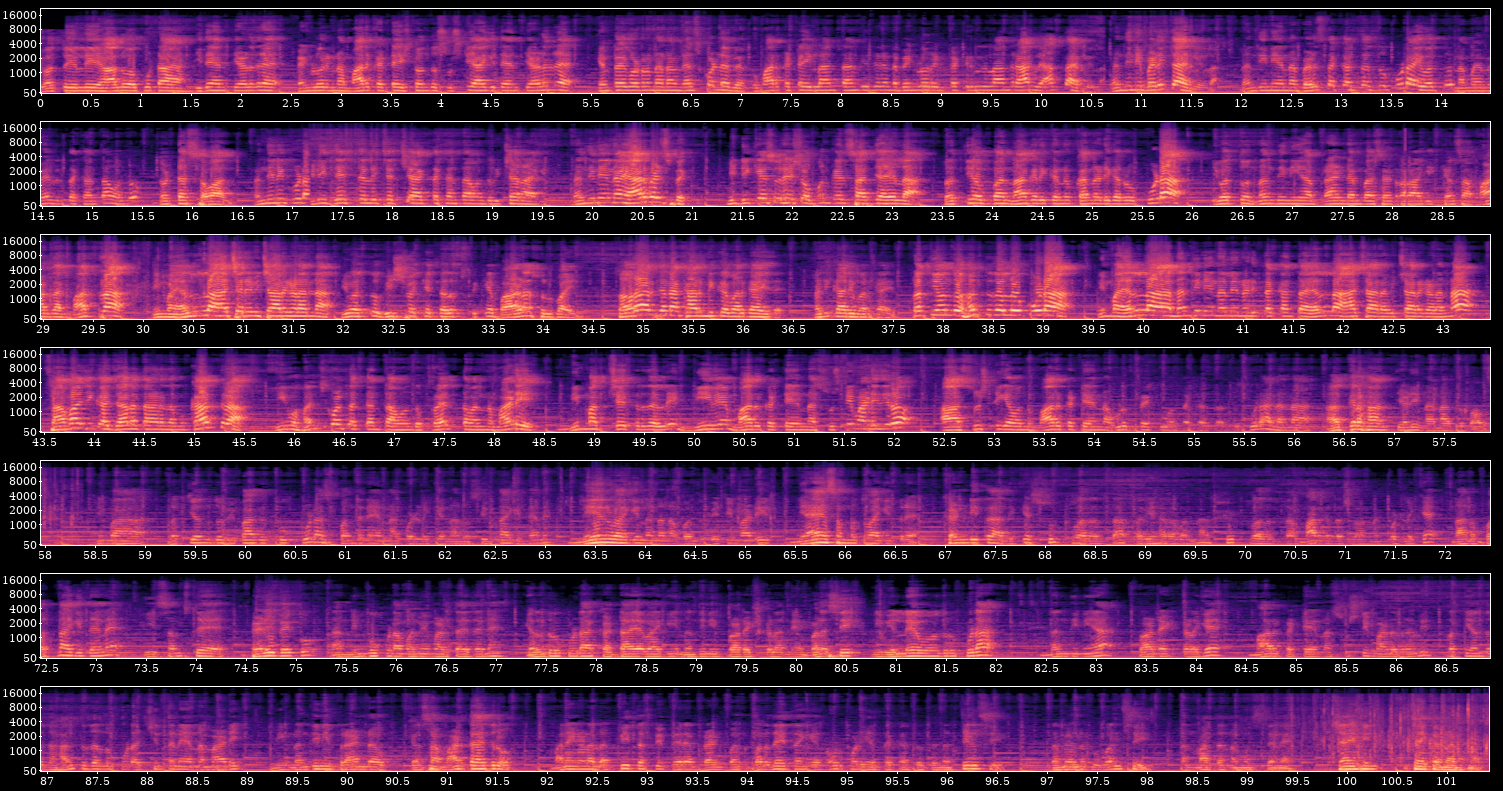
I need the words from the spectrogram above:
ಇವತ್ತು ಇಲ್ಲಿ ಹಾಲು ಒಕ್ಕೂಟ ಇದೆ ಅಂತ ಹೇಳಿದ್ರೆ ಬೆಂಗಳೂರಿನ ಮಾರುಕಟ್ಟೆ ಇಷ್ಟೊಂದು ಸೃಷ್ಟಿಯಾಗಿದೆ ಅಂತ ಹೇಳಿದ್ರೆ ಕೆಂಪೇಗೌಡರನ್ನ ನಾವು ನೆನೆಸ್ಕೊಳ್ಳೇಬೇಕು. ಮಾರುಕಟ್ಟೆ ಇಲ್ಲ ಅಂತ ಅಂದಿದ್ರೆ ಬೆಂಗಳೂರಿಗೆ ಕಟ್ಟಿರ್ಲಿಲ್ಲ ಅಂದ್ರೆ ಆಗ್ಲಿ, ಆಗ್ತಾ ಇರ್ಲಿಲ್ಲ. ನಂದಿನಿ ಬೆಳೀತಾ ಇರ್ಲಿಲ್ಲ. ನಂದಿನಿಯನ್ನ ಬೆಳೆಸ್ತಕ್ಕಂಥದ್ದು ಕೂಡ ಇವತ್ತು ನಮ್ಮ ಮೇಲಿರ್ತಕ್ಕಂತ ಒಂದು ದೊಡ್ಡ ಸವಾಲು. ನಂದಿನಿ ಕೂಡ ಇಡೀ ದೇಶದಲ್ಲಿ ಚರ್ಚೆ ಆಗ್ತಕ್ಕಂತ ಒಂದು ವಿಚಾರ ಆಗಿದೆ. ನಂದಿನಿಯನ್ನ ಯಾರು ಬೆಳೆಸ್ಬೇಕು? ಈ ಡಿ ಕೆ ಸುರೇಶ್ ಒಬ್ಬನ ಕೈಲಿ ಸಾಧ್ಯ ಇಲ್ಲ. ಪ್ರತಿಯೊಬ್ಬ ನಾಗರಿಕನು ಕನ್ನಡಿಗರು ಕೂಡ ಇವತ್ತು ನಂದಿನಿಯ ಬ್ರಾಂಡ್ ಅಂಬಾಸಡರ್ ಆಗಿ ಕೆಲಸ ಮಾಡಿದಾಗ ಮಾತ್ರ ನಿಮ್ಮ ಎಲ್ಲ ಆಚರಣೆ ವಿಚಾರಗಳನ್ನ ಇವತ್ತು ವಿಶ್ವಕ್ಕೆ ತಲುಪಿಸಲಿಕ್ಕೆ ಬಹಳ ಸುಲಭ ಇದೆ. ಸಾವಿರಾರು ಜನ ಕಾರ್ಮಿಕ ವರ್ಗ ಇದೆ, ಅಧಿಕಾರಿ ವರ್ಗ ಇದೆ. ಪ್ರತಿಯೊಂದು ಹಂತದಲ್ಲೂ ಕೂಡ ನಿಮ್ಮ ಎಲ್ಲ ನಂದಿನಿನಲ್ಲಿ ನಡೀತಕ್ಕಂತ ಎಲ್ಲ ಆಚಾರ ವಿಚಾರಗಳನ್ನ ಸಾಮಾಜಿಕ ಜಾಲತಾಣದ ಮುಖಾಂತರ ನೀವು ಹಂಚಿಕೊಳ್ತಕ್ಕಂತ ಒಂದು ಪ್ರಯತ್ನವನ್ನ ಮಾಡಿ ನಿಮ್ಮ ಕ್ಷೇತ್ರದಲ್ಲಿ ನೀವೇ ಮಾರುಕಟ್ಟೆಯನ್ನ ಸೃಷ್ಟಿ ಮಾಡಿದಿರೋ ಆ ಸೃಷ್ಟಿಗೆ ಒಂದು ಮಾರುಕಟ್ಟೆಯನ್ನ ಹುಡುಕ್ಬೇಕು ಅಂತಕ್ಕಂಥದ್ದು ಕೂಡ ನನ್ನ ಆಗ್ರಹ ಅಂತೇಳಿ ನಾನಾದ್ರೂ ಭಾವಿಸ್ತೇನೆ. ನಿಮ್ಮ ಪ್ರತಿಯೊಂದು ವಿಭಾಗಕ್ಕೂ ಕೂಡ ಸ್ಪಂದನೆಯನ್ನ ಕೊಡ್ಲಿಕ್ಕೆ ನಾನು ಸಿದ್ಧಾಗಿದ್ದೇನೆ ನೇರವಾಗಿ ನನ್ನನ್ನ ಬಂದು ಭೇಟಿ ಮಾಡಿ, ನ್ಯಾಯಸಮ್ಮತವಾಗಿದ್ರೆ ಖಂಡಿತ ಅದಕ್ಕೆ ಸೂಕ್ತವಾದಂತ ಪರಿಹಾರವನ್ನ, ಸೂಕ್ತವಾದಂತ ಮಾರ್ಗದರ್ಶನವನ್ನ ಕೊಡ್ಲಿಕ್ಕೆ ನಾನು ಬದ್ನಾಗಿದ್ದೇನೆ ಈ ಸಂಸ್ಥೆ ಬೆಳಿಬೇಕು. ನಾನು ನಿಮಗೂ ಕೂಡ ಮನವಿ ಮಾಡ್ತಾ ಇದ್ದೇನೆ. ಎಲ್ಲರೂ ಕೂಡ ಕಡ್ಡಾಯವಾಗಿ ನಂದಿನಿ ಪ್ರಾಡಕ್ಟ್ಸ್ ಗಳನ್ನೇ ಬಳಸಿ, ನೀವು ಎಲ್ಲೇ ಹೋದ್ರೂ ಕೂಡ ನಂದಿನಿಯ ಪ್ರಾಡಕ್ಟ್ಗಳಿಗೆ ಮಾರುಕಟ್ಟೆಯನ್ನ ಸೃಷ್ಟಿ ಮಾಡೋದ್ರಲ್ಲಿ ಪ್ರತಿಯೊಂದು ಹಂತದಲ್ಲೂ ಕೂಡ ಚಿಂತನೆಯನ್ನ ಮಾಡಿ ನೀವು ನಂದಿನಿ ಬ್ರ್ಯಾಂಡ್ ಕೆಲಸ ಮಾಡ್ತಾ ಇದ್ರು, ಮನೆಗಳಲ್ಲಿ ಅಪ್ಪಿ ತಪ್ಪಿ ಬೇರೆ ಬ್ರ್ಯಾಂಡ್ ಬಂದು ಬರದೇ ಇದ್ದಂಗೆ ನೋಡ್ಕೊಡಿ ಅಂತಕ್ಕಂಥದ್ದನ್ನ ತಿಳಿಸಿ ತಮ್ಮೆಲ್ಲರಿಗೂ ವಂದಿಸಿ ನನ್ನ ಮಾತನ್ನ ಮುಗಿಸ್ತೇನೆ. ಜೈ ಹಿಂದ್, ಜೈ ಕರ್ನಾಟಕ.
